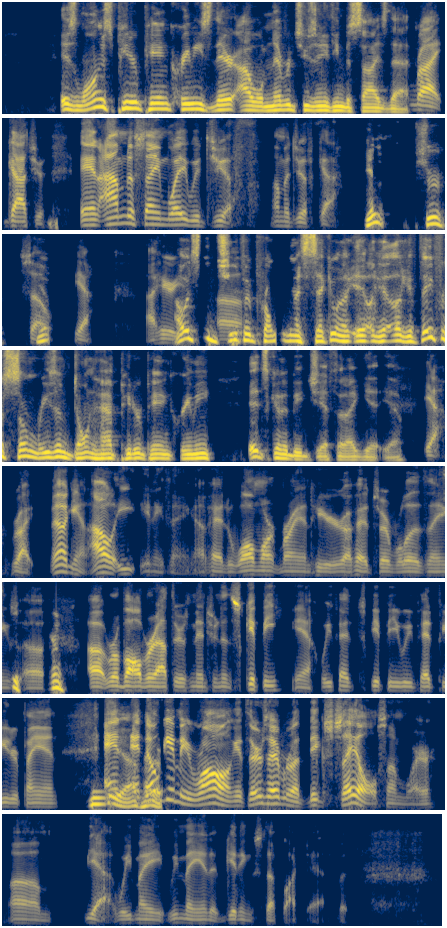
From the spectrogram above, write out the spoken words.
as long as Peter Pan creamy's there. I will never choose anything besides that. Right, gotcha. And I'm the same way with Jif. I'm a Jif guy. Yeah. Sure. So Yep. I hear you. I would say Uh, Jif would probably my second one. Like, like, like if they for some reason don't have Peter Pan creamy, it's gonna be Jif that I get. Yeah. yeah, right. Now again, I'll eat anything. I've had the Walmart brand here. I've had several other things. Uh, uh Revolver out there is mentioned, and Skippy. Yeah, we've had Skippy. We've had Peter Pan. And yeah, and don't get me wrong, if there's ever a big sale somewhere, um, yeah, we may we may end up getting stuff like that. But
